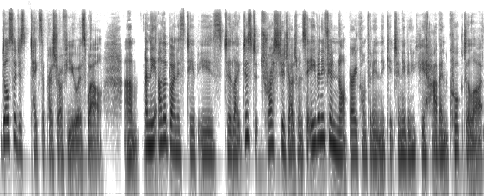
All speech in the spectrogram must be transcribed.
it also just takes the pressure off you as well. Um, and the other bonus tip is to like just trust your judgment. So even if you're not very confident in the kitchen, even if you haven't cooked a lot,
